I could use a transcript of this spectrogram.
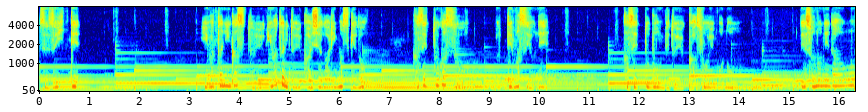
続いて岩谷ガスという、岩谷という会社がありますけど、カセットガスを売ってますよね。セットボンベというか、そういうものを。で、その値段を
